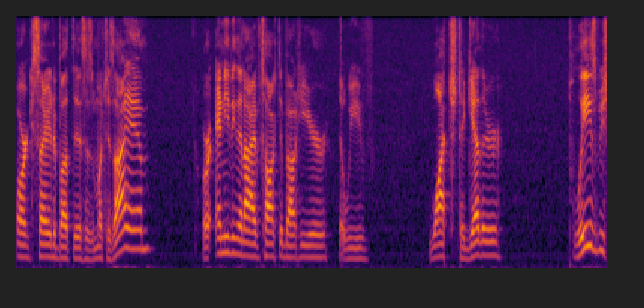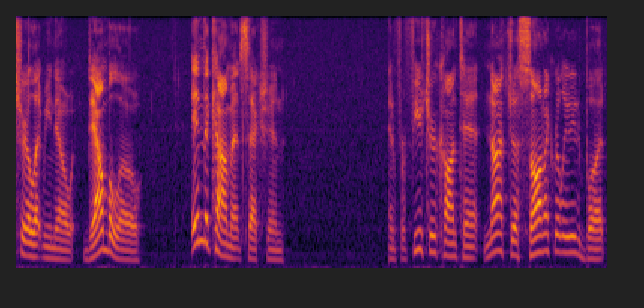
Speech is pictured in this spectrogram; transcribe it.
are excited about this as much as I am, or anything that I've talked about here that we've watched together, please be sure to let me know down below in the comment section. And for future content, not just Sonic related, but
